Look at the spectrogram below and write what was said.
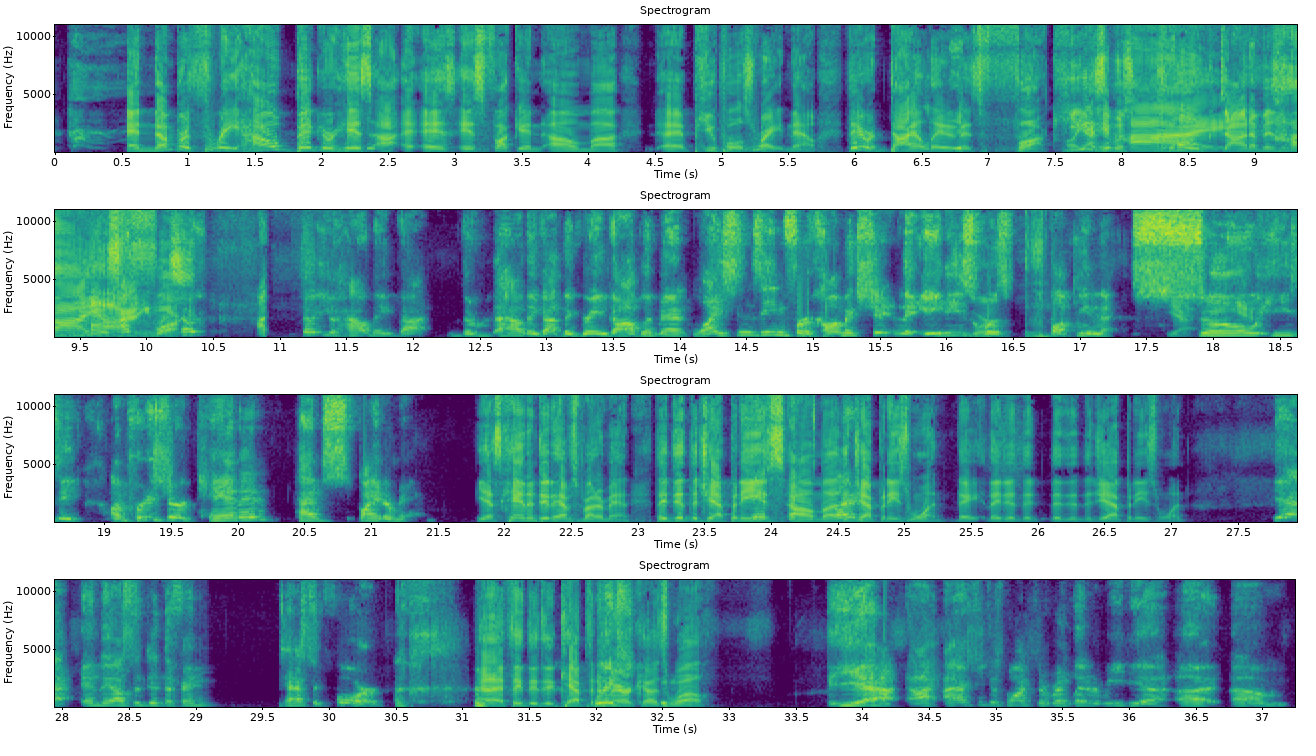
And number three, how big are his uh, is is fucking um uh, uh, pupils right now? They were dilated as fuck. Oh, He, yeah, he was high, coked out of his high mind. as fuck. tell, I can tell you how they got the how they got the Green Goblin, man. Licensing for comic shit in the '80s was fucking so easy. I'm pretty sure Cannon had Spider Man. Yes, Cannon did have Spider Man. They did the Japanese Yeah, um uh, the Japanese one. They they did the they did the Japanese one, Yeah, and they also did the Fantastic Four. and I think they did Captain Which- America as well. Yeah, I, I actually just watched the Red Letter Media uh, um,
